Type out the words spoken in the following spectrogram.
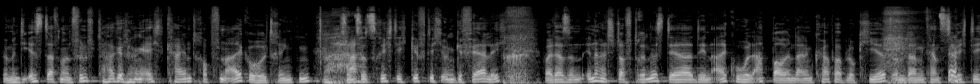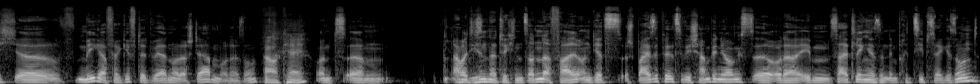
wenn man die isst, darf man fünf Tage lang echt keinen Tropfen Alkohol trinken. Aha. Sonst wird's richtig giftig und gefährlich, weil da so ein Inhaltsstoff drin ist, der den Alkoholabbau in deinem Körper blockiert und dann kannst du richtig äh, mega vergiftet werden oder sterben oder so. Okay. Und ähm, aber die sind natürlich ein Sonderfall und jetzt Speisepilze wie Champignons äh, oder eben Seitlinge sind im Prinzip sehr gesund,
